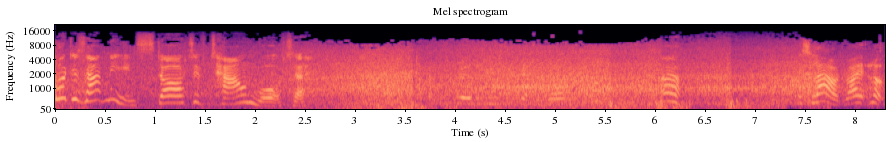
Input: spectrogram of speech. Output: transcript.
what does that mean? Start of town water. Oh, it's loud, right? Look,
